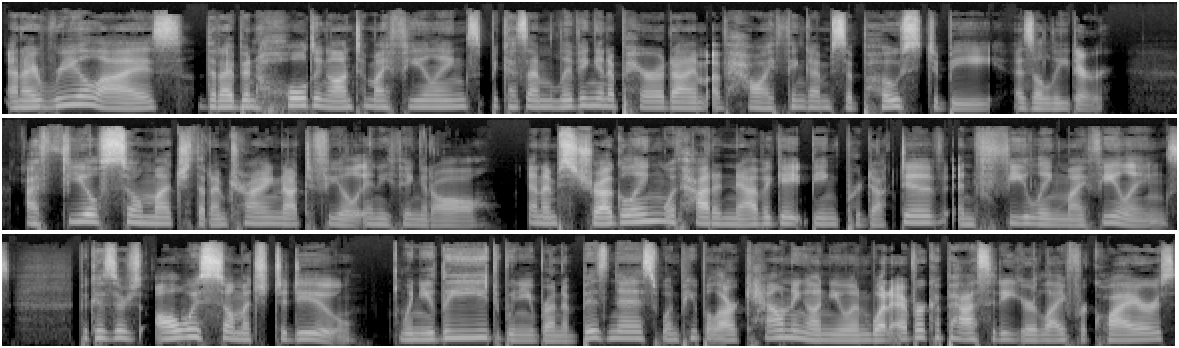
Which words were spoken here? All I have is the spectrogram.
And I realize that I've been holding on to my feelings because I'm living in a paradigm of how I think I'm supposed to be as a leader. I feel so much that I'm trying not to feel anything at all. And I'm struggling with how to navigate being productive and feeling my feelings because there's always so much to do. When you lead, when you run a business, when people are counting on you in whatever capacity your life requires,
